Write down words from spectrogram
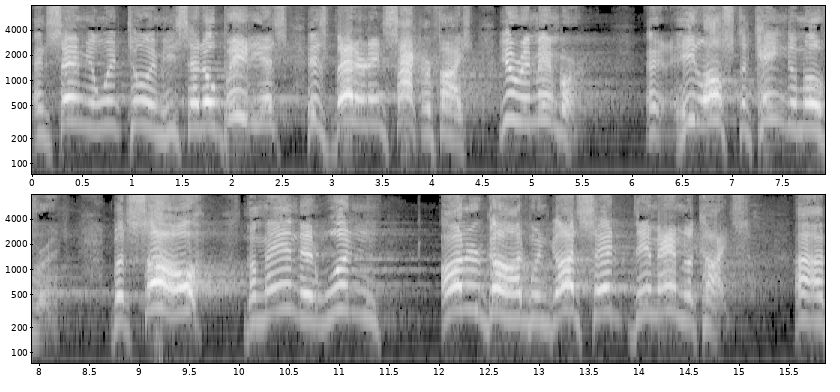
And Samuel went to him. He said, Obedience is better than sacrifice. You remember, he lost the kingdom over it. But Saul, the man that wouldn't honor God when God said, Them Amalekites, I,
